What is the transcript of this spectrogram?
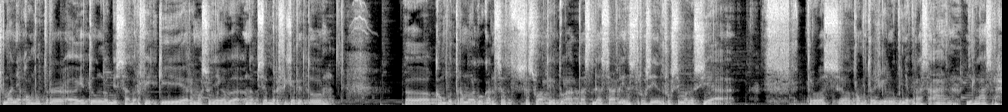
Cuman ya komputer uh, itu nggak bisa berpikir maksudnya nggak bisa berpikir itu uh, komputer melakukan sesuatu itu atas dasar instruksi-instruksi manusia. Terus uh, komputer juga nggak punya perasaan jelas lah.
